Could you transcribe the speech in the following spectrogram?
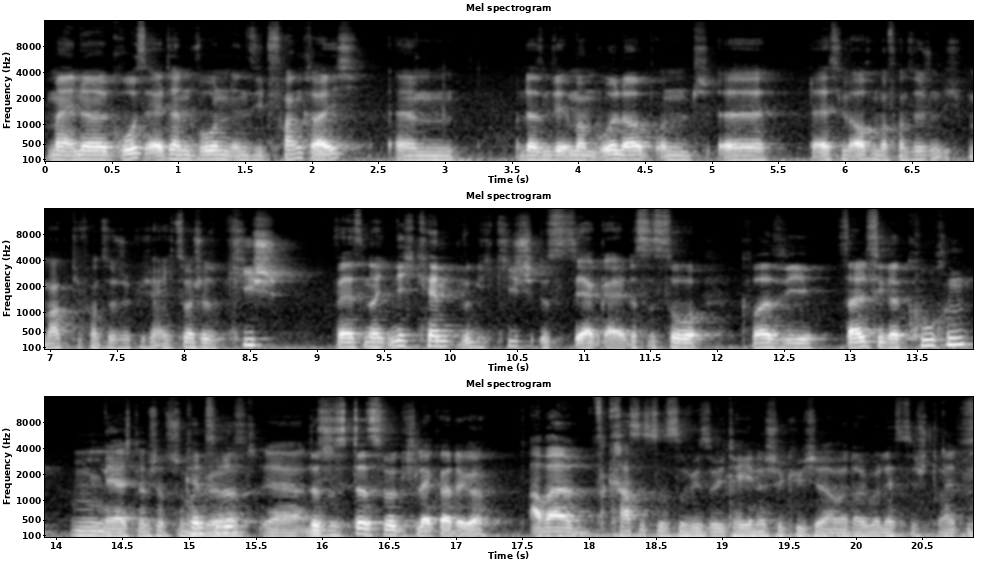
meine Großeltern wohnen in Südfrankreich. Ähm, und da sind wir immer im Urlaub und äh, da essen wir auch immer französisch. Und ich mag die französische Küche eigentlich. Zum Beispiel so Quiche. Wer es noch nicht kennt, wirklich Quiche ist sehr geil. Das ist so quasi salziger Kuchen. Mm, Ja, ich glaube, ich habe schon Kennst mal du gehört. Ja, Das ist, das ist wirklich lecker, Digga. aber krass ist das sowieso italienische Küche, aber darüber lässt sich streiten.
